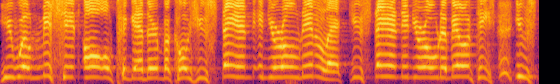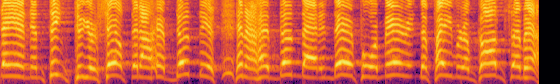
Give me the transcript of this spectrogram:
you will miss it altogether because you stand in your own intellect. You stand in your own abilities. You stand and think to yourself that I have done this and I have done that and therefore merit the favor of God somehow.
